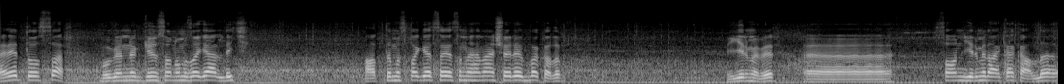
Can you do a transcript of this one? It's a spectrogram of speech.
Evet dostlar, bugünlük gün sonumuza geldik. Attığımız paket sayısını hemen şöyle bir bakalım. 21. Ee, son 20 dakika kaldı.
